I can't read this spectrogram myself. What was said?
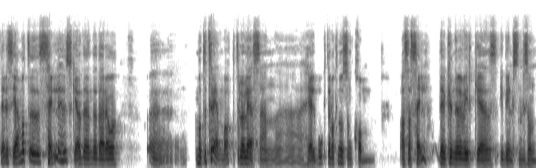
deres. Jeg måtte selv, husker jeg, det, det der å Jeg måtte trene meg opp til å lese en hel bok. Det var ikke noe som kom av seg selv. Det kunne virke i begynnelsen liksom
